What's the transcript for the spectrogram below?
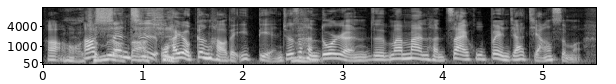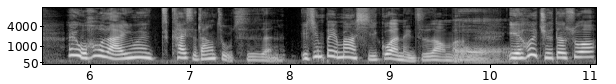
啊。哦、然后甚至我还有更好的一点，就是很多人就慢慢很在乎被人家讲什么。哎、嗯，我后来因为开始当主持人，已经被骂习惯了，你知道吗？哦、也会觉得说。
